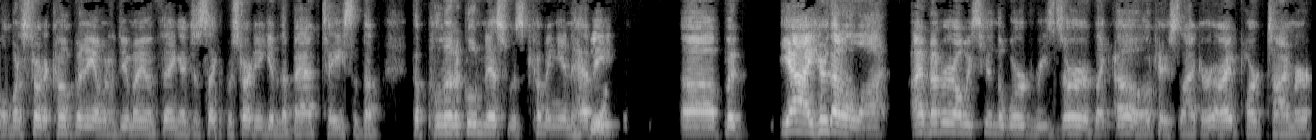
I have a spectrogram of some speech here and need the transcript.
I want to start a company. I want to do my own thing. I just like we're starting to get the bad taste of the the politicalness was coming in heavy. Yeah. Uh, but yeah, I hear that a lot. I remember always hearing the word reserve, like, oh, okay, slacker, all right, part timer.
